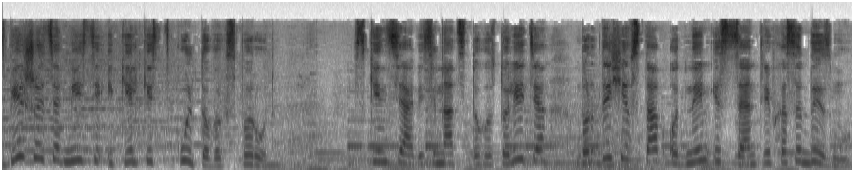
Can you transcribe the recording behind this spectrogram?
Збільшується в місті і кількість культових споруд. З кінця 18 століття Бордичів став одним із центрів хасидизму.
